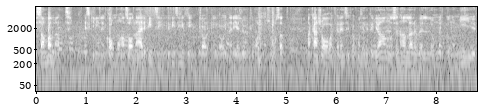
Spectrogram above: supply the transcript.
i samband med att Eskelinen kom och han sa nej det finns, ing, det finns ingenting klart kring Lloyd när det gäller utlåning och så. Så att man kanske avvaktar den situationen lite grann och sen handlar det väl om ekonomi.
